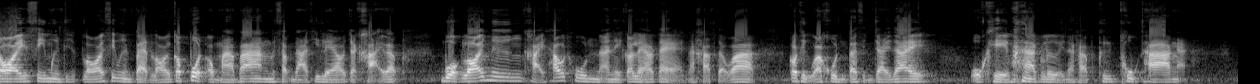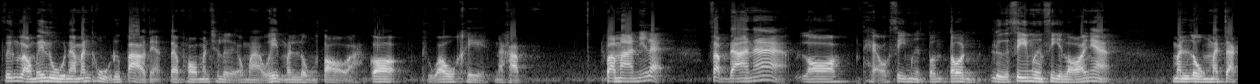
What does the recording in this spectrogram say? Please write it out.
ดอย 4,700 4,800 ก็ปลดออกมาบ้างในสัปดาห์ที่แล้วจะขายแบบบวกร้อยหนึ่งขายเท่าทุนอันนี้ก็แล้วแต่นะครับ แต่ว่าก็ถือว่าคุณตัดสินใจได้โอเคมากเลยนะครับ คือถูกทางอะ่ะซึ่งเราไม่รู้นะมันถูกหรือเปล่าเนี่ย แต่พอมันเฉลยออกมาเฮ้ยมันลงต่ออะ ก็ ถือว่าโอเคนะครับ ประมาณนี้แหละ สัปดาห์หน้ารอแถว 40,000 ต้นๆหรือ 4,400 เนี่ย มันลงมาจาก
